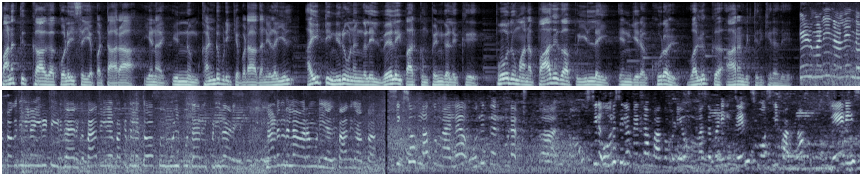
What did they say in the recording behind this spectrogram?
பணத்துக்காக கொலை செய்யப்பட்டாரா? என இன்னும் கண்டுபிடிக்கப்படாத நிலையில் ஐடி நிறுவனங்களில் வேலை பார்க்கும் பெண்களுக்கு போதுமான பாதுகாப்பு இல்லை என்கிற குரல் வலுக்க ஆரம்பித்திருக்கிறது. பகுதியெல்லாம் இருட்டிட்டு தான் இருக்கு. பார்த்தீங்கன்னா பக்கத்தில் தோப்பு முள் புதார் இப்படி தான் இருக்கு. நடந்துலாம் வர முடியாது பாதுகாப்பா. சிக்ஸ் ஓ கிளாக்கு மேலே ஒருத்தர் கூட சில ஒரு சில பேர் தான் பார்க்க முடியும். மற்றபடி ஜென்ட்ஸ் மோஸ்ட்லி பார்க்கலாம். லேடிஸ்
